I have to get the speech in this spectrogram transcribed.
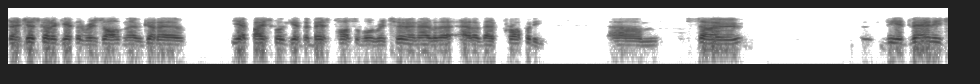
they've just got to get the result, and they've got to, yeah, basically get the best possible return out of that out of that property. Um, so the advantage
